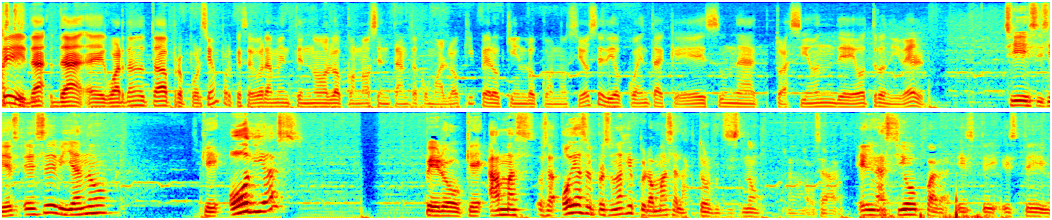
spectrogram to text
Sí, eh, guardando toda proporción, porque seguramente no lo conocen tanto como a Loki, pero quien lo conoció se dio cuenta que es una actuación de otro nivel. Sí, sí, sí, es ese villano que odias, pero que amas, o sea, odias al personaje, pero amas al actor. Dices, no, no, o sea, él nació para este, este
